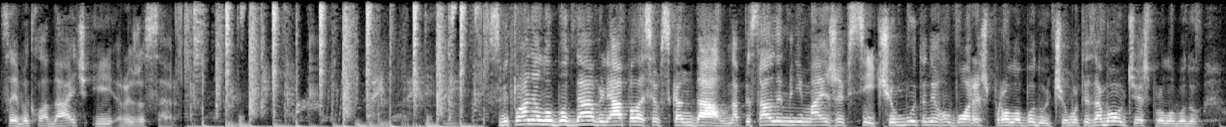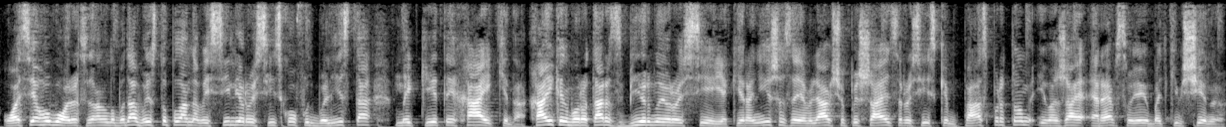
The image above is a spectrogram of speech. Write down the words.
цей викладач і e Reja Світлана Лобода вляпалася в скандал. Написали мені майже всі. Чому ти не говориш про Лободу? Чому ти замовчуєш про Лободу? Ось я говорю. Світлана Лобода виступила на весіллі російського футболіста Микити Хайкіна. Хайкін воротар збірної Росії, який раніше заявляв, що пишається російським паспортом і вважає РФ своєю батьківщиною.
